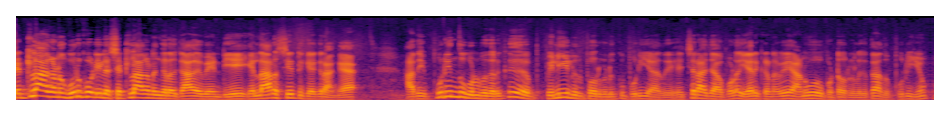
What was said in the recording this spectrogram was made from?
செட்டில் ஆகணும் குறுக்கோடியில் செட்டில் ஆகணுங்கிறதுக்காக வேண்டி எல்லாரும் சீட்டு கேட்குறாங்க அதை புரிந்து கொள்வதற்கு வெளியில் இருப்பவர்களுக்கு புரியாது. எச். போல் ஏற்கனவே அனுபவப்பட்டவர்களுக்கு தான் அது புரியும்.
